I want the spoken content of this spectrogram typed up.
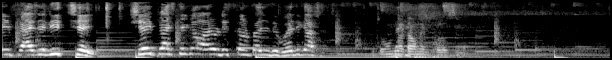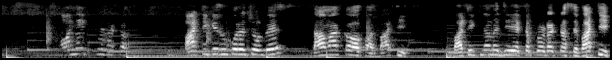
এই প্রাইজে নিচ্ছেই। সেই প্রাইস থেকে আরও ডিসকাউন্ট প্রাইজে দিব। এদিকে আসেন ওড়নাটা অনেক ভালো ছিল। অনেক প্রোডাক্ট আছে। বাটিকের উপরে চলবে ধামাকা অফার বাটিক। বাটিক নামে যে একটা প্রোডাক্ট আছে বাটিক।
